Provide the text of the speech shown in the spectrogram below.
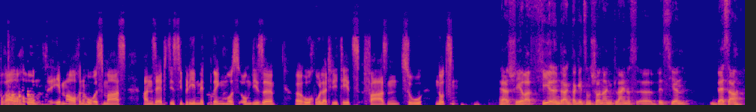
braucht und eben auch ein hohes Maß an Selbstdisziplin mitbringen muss, um diese äh, Hochvolatilitätsphasen zu nutzen. Herr Scherer, vielen Dank. Da geht es uns schon ein kleines äh, bisschen besser.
